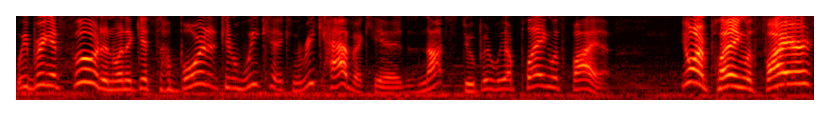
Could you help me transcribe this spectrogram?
We bring it food, and when it gets bored, it can, wreak, it can wreak havoc here. It is not stupid. We are playing with fire. You aren't playing with fire.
